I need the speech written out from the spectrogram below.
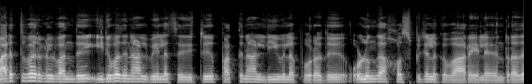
மருத்துவர்கள் வந்து 20 நாள் வேலை செய்துட்டு 10 நாள் லீவில் போகிறது ஒழுங்காக ஹாஸ்பிட்டலுக்கு வாரையிலன்றத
